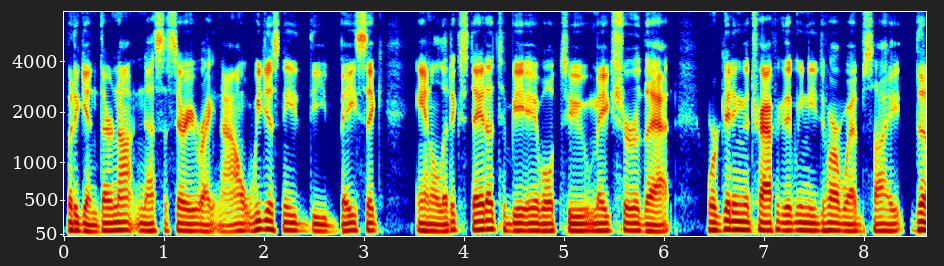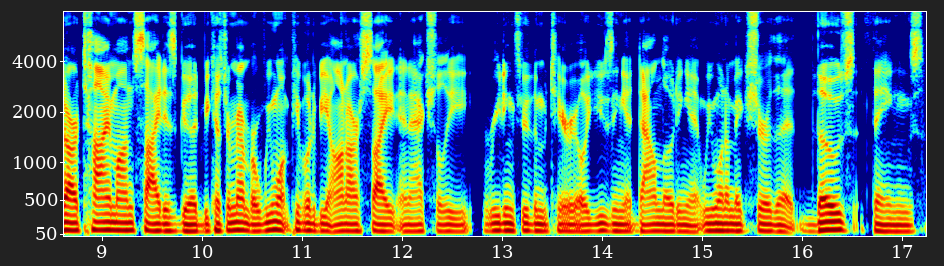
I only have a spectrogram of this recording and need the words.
But again, they're not necessary right now. We just need the basic analytics data to be able to make sure that we're getting the traffic that we need to our website, that our time on site is good. Because remember, we want people to be on our site and actually reading through the material, using it, downloading it. We want to make sure that those things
